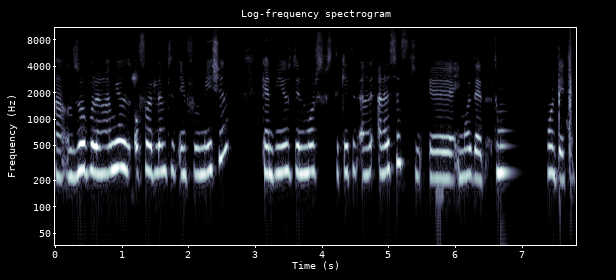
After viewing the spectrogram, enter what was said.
Ah, uh, polynomials offer limited information, can be used in more sophisticated analysis uh, in more data, to more data.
